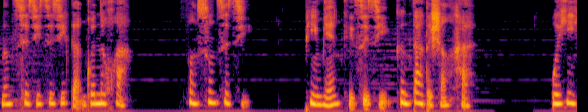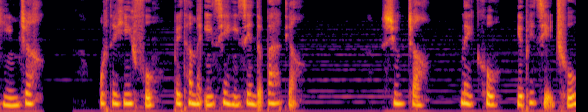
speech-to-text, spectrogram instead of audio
能刺激自己感官的话，放松自己，避免给自己更大的伤害。我意淫着，我的衣服被他们一件一件的扒掉，胸罩、内裤也被解除，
